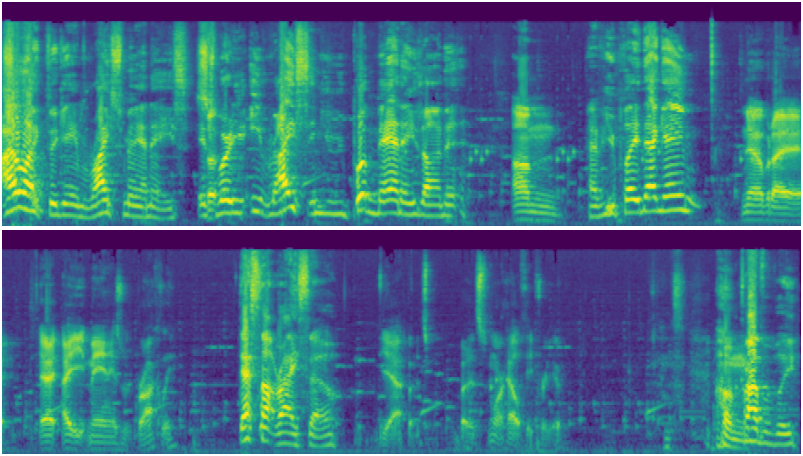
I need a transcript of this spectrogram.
I like the game Rice Mayonnaise. It's So- where you eat rice and you put mayonnaise on it. Um, Have you played that game? no, but I, I I eat mayonnaise with broccoli. That's not rice though. Yeah, but it's but it's more healthy for you. um, Probably.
